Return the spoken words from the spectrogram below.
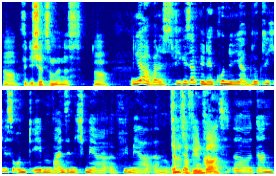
Ja, finde ich jetzt zumindest. Ja. Ja, aber das ist, wie gesagt, wenn der Kunde ja glücklich ist und eben wahnsinnig mehr, äh, viel mehr ähm, Das Umsatz auf jeden macht, äh, dann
